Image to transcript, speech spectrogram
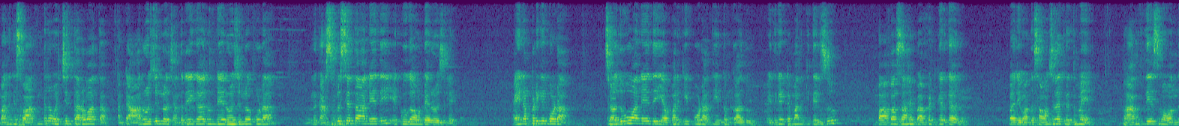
మనకి స్వాతంత్రం వచ్చిన తర్వాత అంటే ఆ రోజుల్లో చంద్రయ్య గారు ఉండే రోజుల్లో కూడా మనకు అస్పృశ్యత అనేది ఎక్కువగా ఉండే రోజులే. అయినప్పటికీ కూడా చదువు అనేది ఎవరికీ కూడా అతీతం కాదు. ఎందుకంటే మనకి తెలుసు బాబాసాహెబ్ అంబేద్కర్ గారు మరి వంద సంవత్సరాల క్రితమే భారతదేశం వంద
